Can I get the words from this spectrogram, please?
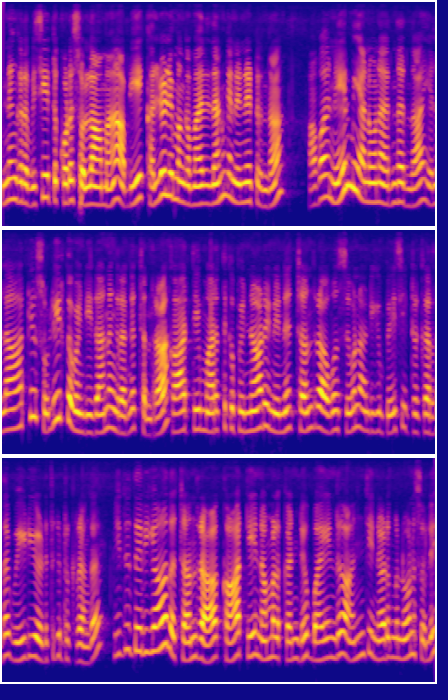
என்னங்கிற விஷயத்த கூட சொல்லாம அப்படியே கல்லூலி மங்க மாதிரி தானுங்க நின்னுட்டு இருந்தான் அவன் நேர்மையானவனா இருந்திருந்தா எல்லார்ட்டையும் சொல்லியிருக்க வேண்டியதானுங்கிறாங்க சந்திரா. கார்த்தி மரத்துக்கு பின்னாடி நின்று சந்திராவும் சிவனாண்டியும் பேசிட்டு இருக்கிறத வீடியோ எடுத்துக்கிட்டு இருக்கிறாங்க. இது தெரியாத சந்திரா கார்த்தி நம்மளை கண்டு பயந்து அஞ்சு நடுங்கணும்னு சொல்லி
